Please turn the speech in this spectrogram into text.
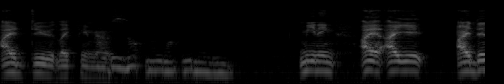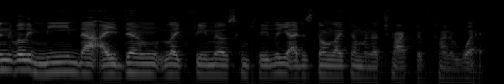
I do like I do females. not know what you mean. Meaning, I I I didn't really mean that I don't like females completely. I just don't like them in an attractive kind of way.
